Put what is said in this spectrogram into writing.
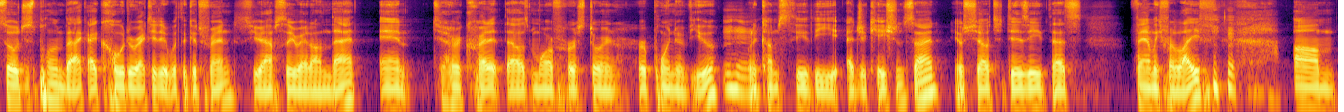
So just pulling back, I co-directed it with a good friend. So you're absolutely right on that. And to her credit, that was more of her story and her point of view when it comes to the education side. You know, shout out to Dizzy. That's family for life. um,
